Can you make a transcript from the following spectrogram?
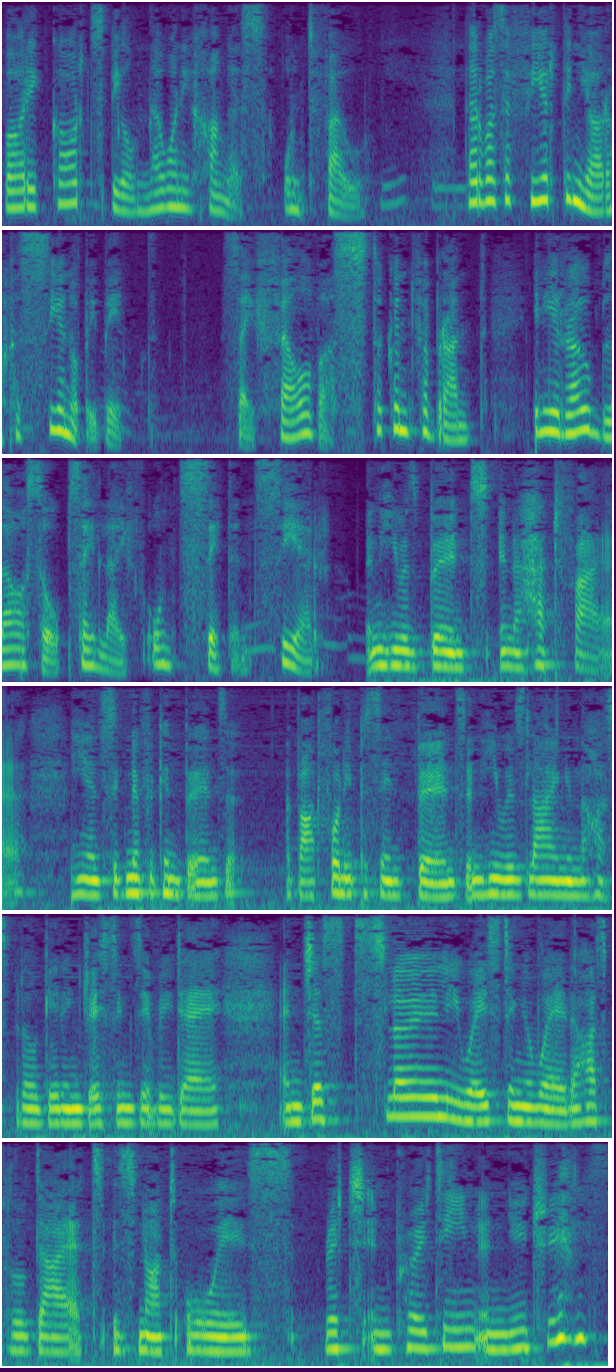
waar die kaartspel nou aan die gang is, ontvou. Daar was 'n 14-jarige seun op die bed. Sy vel was stukkend verbrand en die rou blaase op sy lyf ontsettend seer. and he was burnt in a hut fire. He had significant burns, about 40% burns, and he was lying in the hospital getting dressings every day and just slowly wasting away. The hospital diet is not always rich in protein and nutrients.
